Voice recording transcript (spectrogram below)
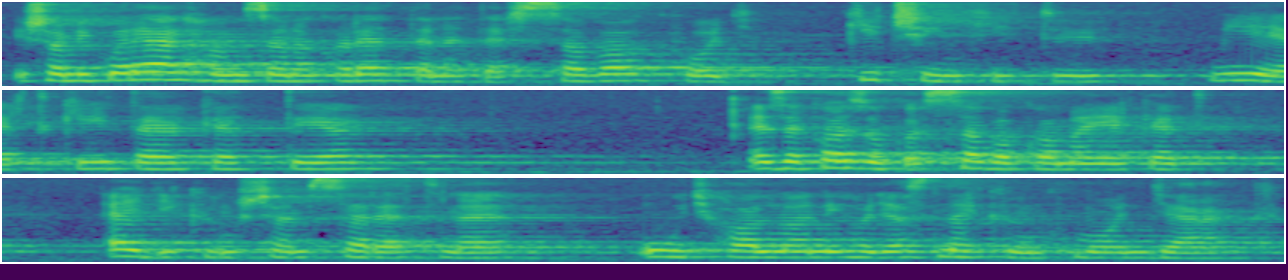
És amikor elhangzanak a rettenetes szavak, hogy kicsinyhitű, miért kételkedtél, ezek azok a szavak, amelyeket egyikünk sem szeretne úgy hallani, hogy azt nekünk mondják.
